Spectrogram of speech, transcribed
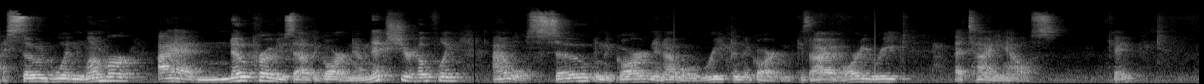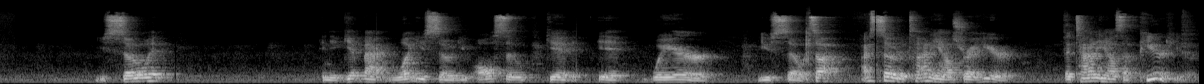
I sowed wood and lumber, I had no produce out of the garden. Now, next year, hopefully, I will sow in the garden and I will reap in the garden because I have already reaped a tiny house. Okay? You sow it, and you get back what you sowed, you also get it where you sow it. So I, sowed a tiny house right here. The tiny house appeared here.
